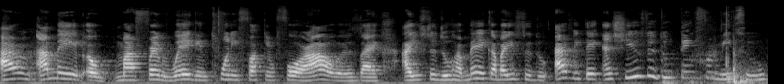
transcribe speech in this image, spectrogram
I I made a, my friend wig in 20 fucking 4 hours. Like I used to do her makeup, I used to do everything and she used to do things for me too.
